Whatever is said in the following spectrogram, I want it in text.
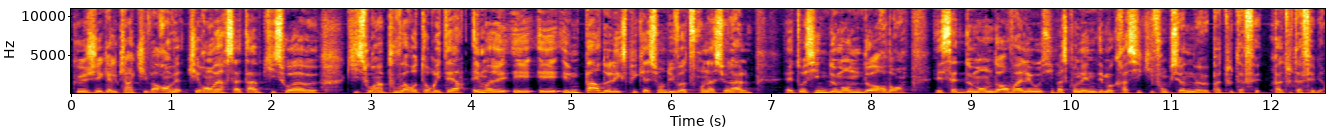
que j'ai quelqu'un qui va renverse sa table, qui soit euh, qui soit un pouvoir autoritaire. Et moi, et, une part de l'explication du vote Front National est aussi une demande d'ordre. Et cette demande d'ordre, elle est aussi parce qu'on a une démocratie qui fonctionne euh, pas tout à fait pas tout à fait bien.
